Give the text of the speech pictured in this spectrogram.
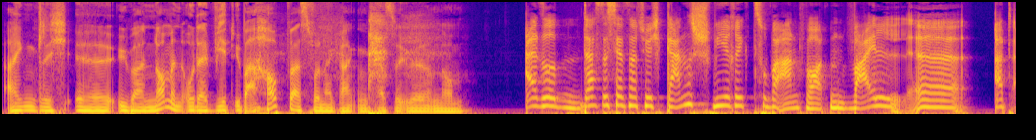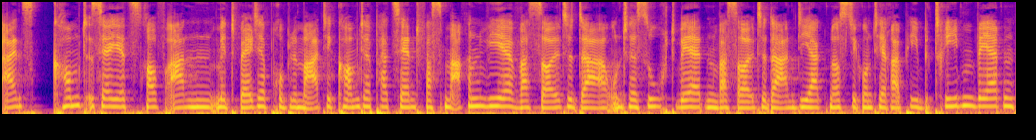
eigentlich äh, übernommen oder wird überhaupt was von der Krankenkasse übernommen? Also das ist jetzt natürlich ganz schwierig zu beantworten, weil äh, Ad 1 kommt es ja jetzt drauf an, mit welcher Problematik kommt der Patient, was machen wir, was sollte da untersucht werden, was sollte da an Diagnostik und Therapie betrieben werden.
